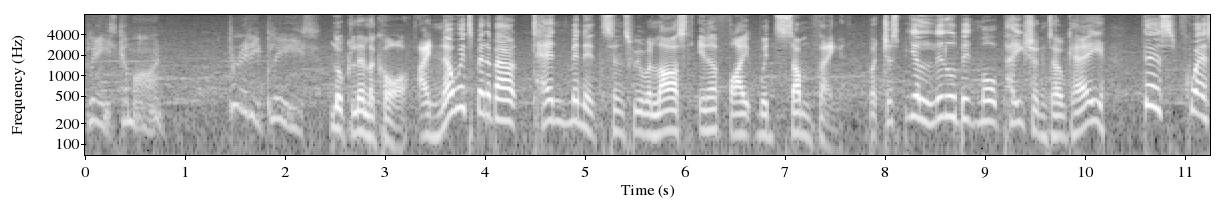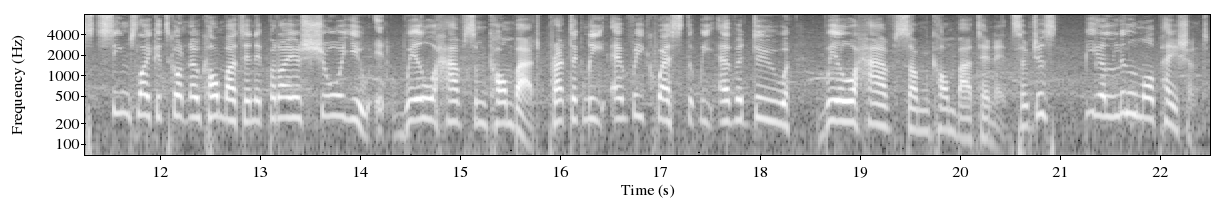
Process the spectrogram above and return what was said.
Please, come on. Pretty please. Look, Lilarcor, I know it's been about 10 minutes since we were last in a fight with something, but just be a little bit more patient, okay? This quest seems like it's got no combat in it, but I assure you, it will have some combat. Practically every quest that we ever do will have some combat in it, so just be a little more patient.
